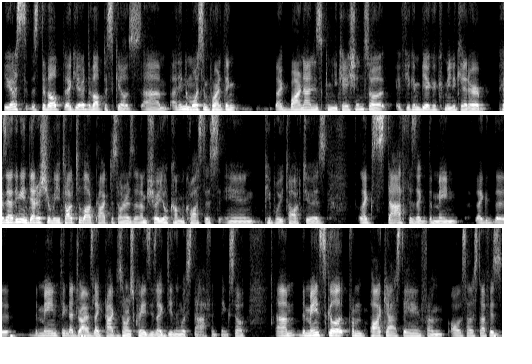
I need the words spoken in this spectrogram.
you gotta develop like you gotta develop the skills. Um, I think the most important thing, like bar none, is communication. So if you can be a good communicator, because I think in dentistry, when you talk to a lot of practice owners, and I'm sure you'll come across this in people you talk to, is like staff is like the main like the the main thing that drives like practice owners crazy is like dealing with staff and things. So um, the main skill from podcasting, from all this other stuff is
